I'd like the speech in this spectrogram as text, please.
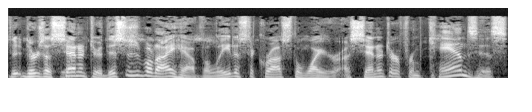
There's a senator. This is what I have, the latest across the wire. A senator from Kansas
